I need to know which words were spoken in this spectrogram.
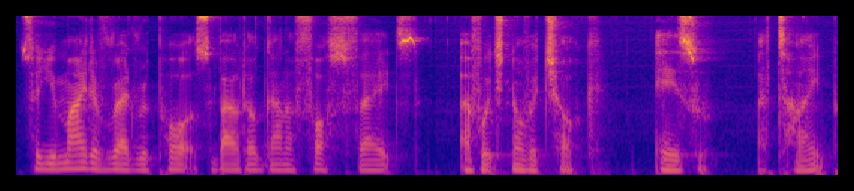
So you might have read reports about organophosphates, of which Novichok is a type,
